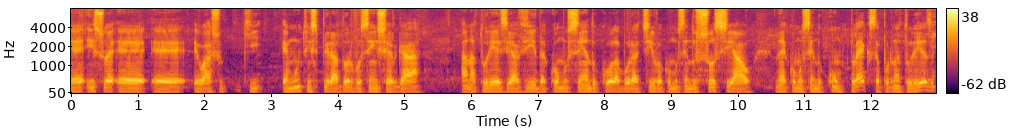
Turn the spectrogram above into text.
É, isso é, é, é, eu acho que é muito inspirador você enxergar a natureza e a vida como sendo colaborativa, como sendo social, né, como sendo complexa por natureza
